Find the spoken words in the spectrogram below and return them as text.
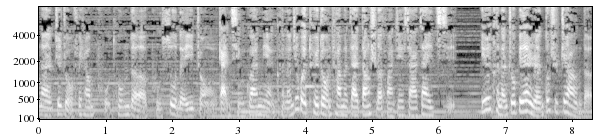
那这种非常普通的、朴素的一种感情观念，可能就会推动他们在当时的环境下在一起，因为可能周边的人都是这样的。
